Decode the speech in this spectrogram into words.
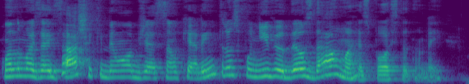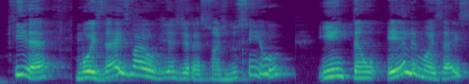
Quando Moisés acha que deu uma objeção que era intransponível, Deus dá uma resposta também. que é Moisés vai ouvir as direções do Senhor e então ele, Moisés,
